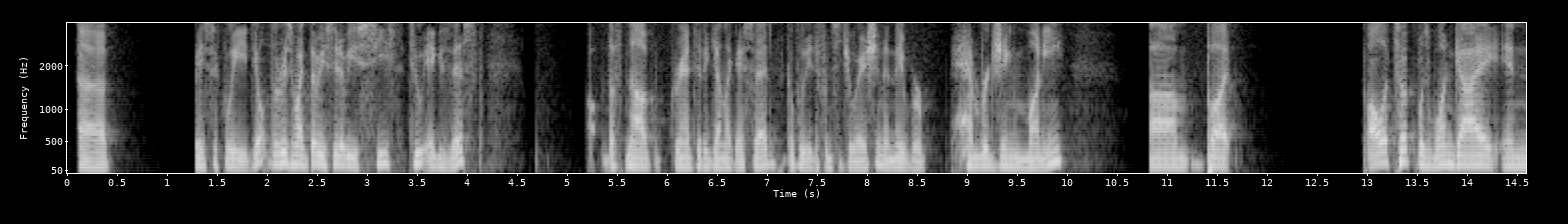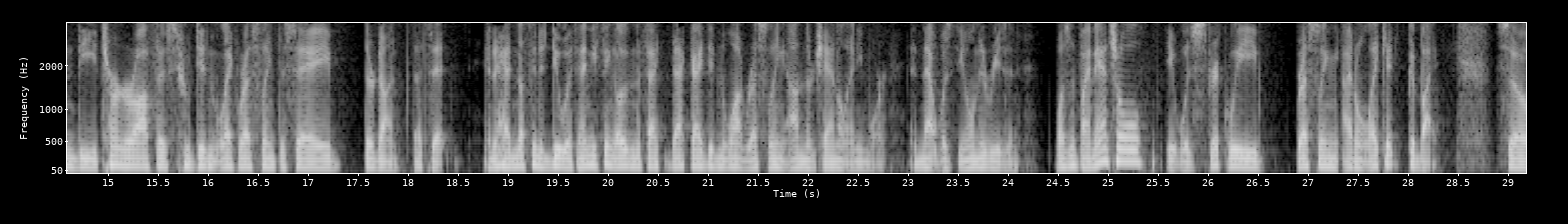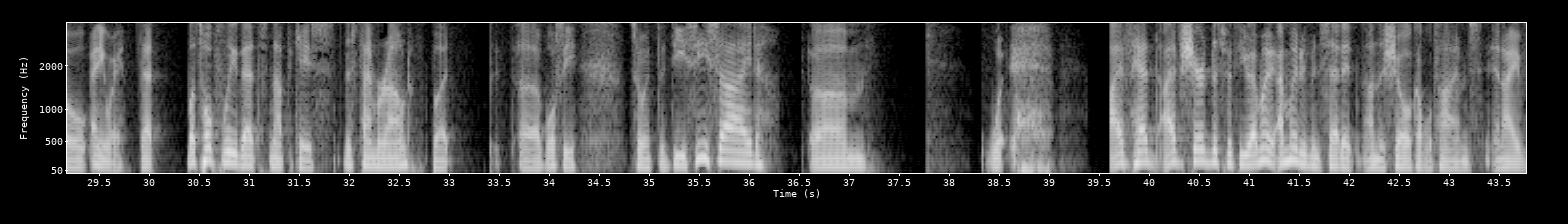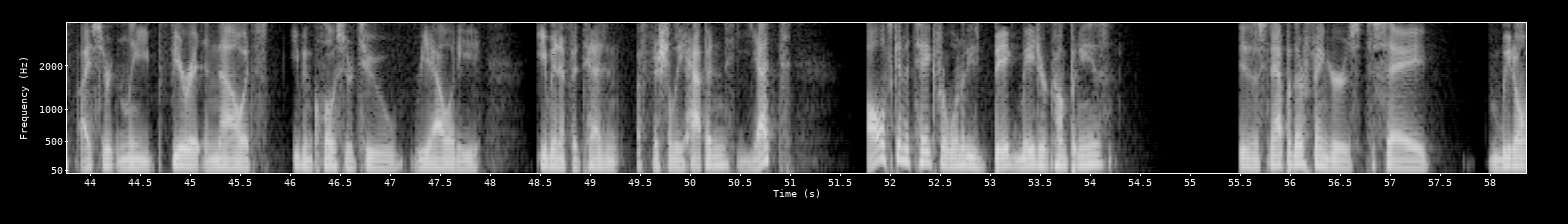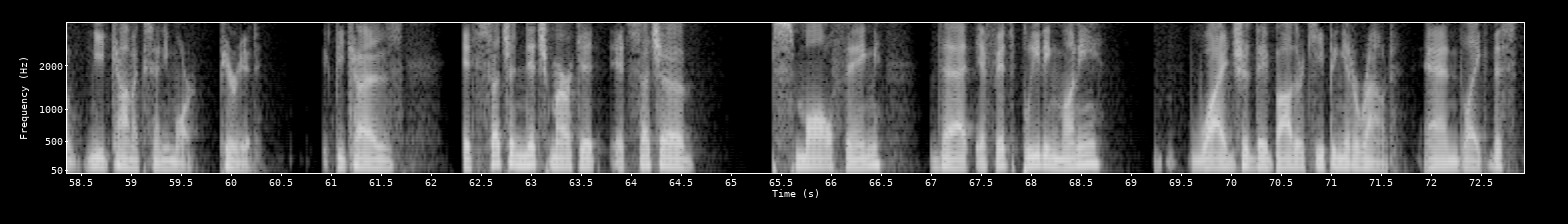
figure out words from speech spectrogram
uh, basically, the, the reason why WCW ceased to exist. Uh, the, now, granted, again, like I said, completely different situation, and they were hemorrhaging money. Um, but all it took was one guy in the Turner office who didn't like wrestling to say, they're done. That's it. And it had nothing to do with anything other than the fact that, that guy didn't want wrestling on their channel anymore. And that was the only reason. It wasn't financial. It was strictly wrestling. I don't like it. Goodbye. So anyway, that let's hopefully that's not the case this time around, but uh, we'll see. So at the DC side, um, what I've had, I've shared this with you. I might, I might have even said it on the show a couple times, and I, I certainly fear it. And now it's even closer to reality, even if it hasn't officially happened yet. All it's going to take for one of these big major companies is a snap of their fingers to say, we don't need comics anymore, period. Because it's such a niche market, it's such a small thing that if it's bleeding money, why should they bother keeping it around? And like this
